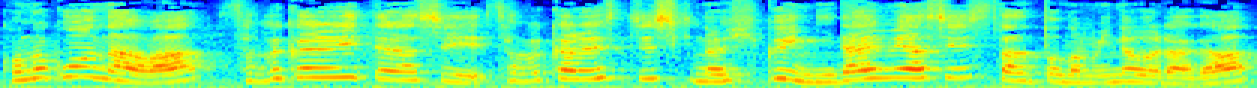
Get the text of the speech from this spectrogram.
このコーナーはサブカルリテラシーサブカル知識の低い2代目アシスタントの箕浦が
